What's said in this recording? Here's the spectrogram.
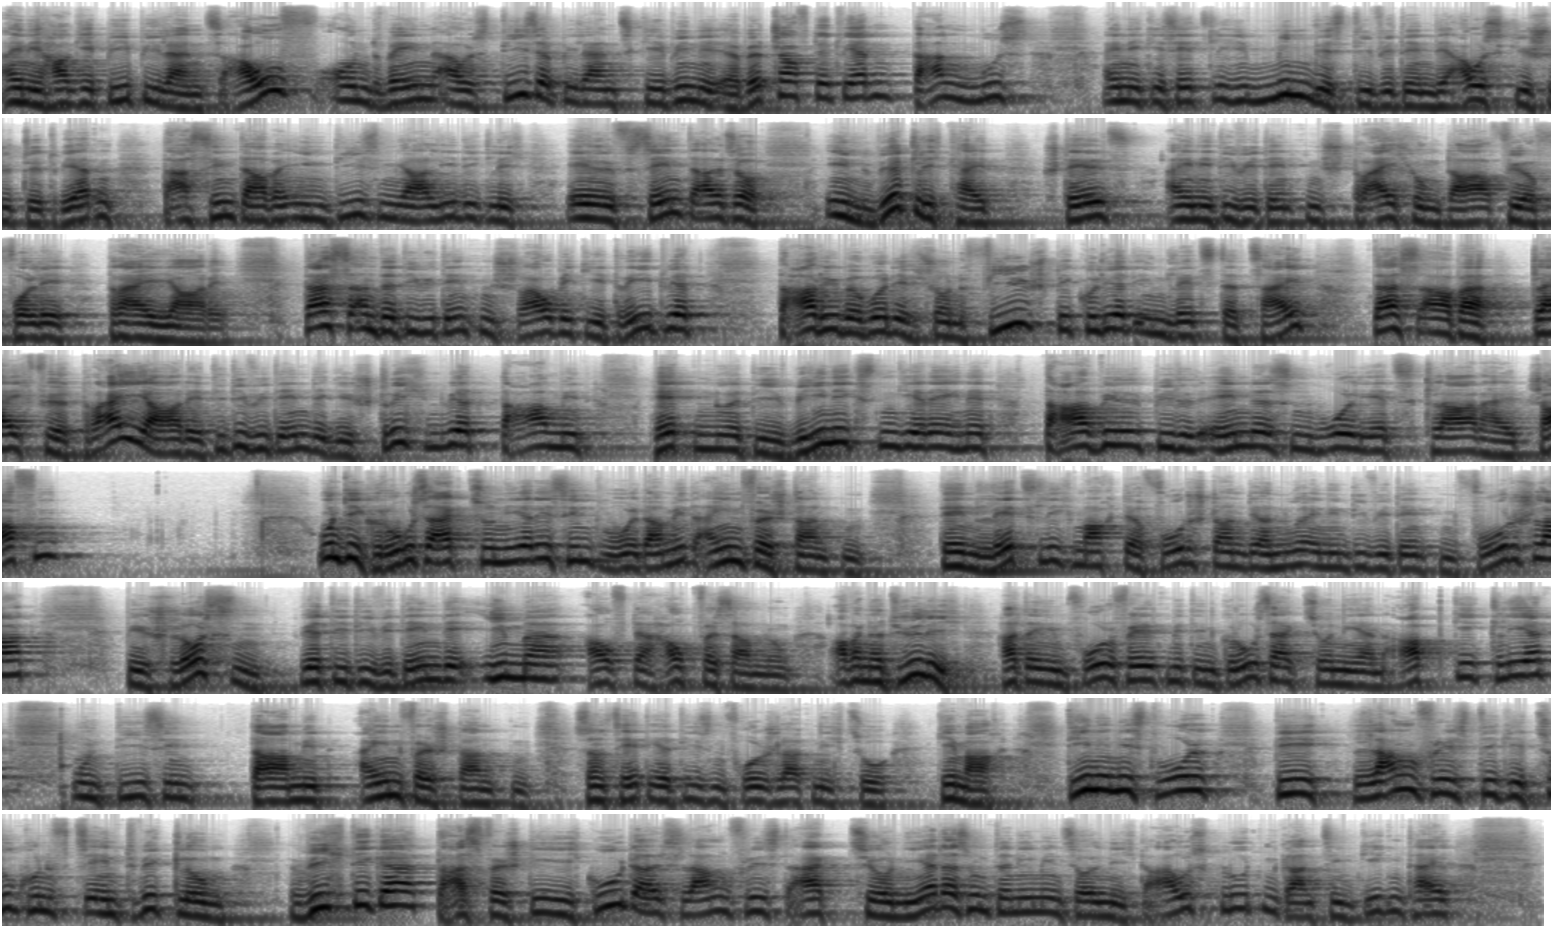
eine HGB-Bilanz auf und wenn aus dieser Bilanz Gewinne erwirtschaftet werden, dann muss eine gesetzliche Mindestdividende ausgeschüttet werden. Das sind aber in diesem Jahr lediglich 11 Cent. Also in Wirklichkeit stellt es eine Dividendenstreichung dar für volle drei Jahre. Dass an der Dividendenschraube gedreht wird, darüber wurde schon viel spekuliert in letzter Zeit. Dass aber gleich für drei Jahre die Dividende gestrichen wird, damit hätten nur die wenigsten gerechnet. Da will Bill Anderson wohl jetzt Klarheit schaffen. Und die Großaktionäre sind wohl damit einverstanden. Denn letztlich macht der Vorstand ja nur einen Dividendenvorschlag. Beschlossen wird die Dividende immer auf der Hauptversammlung. Aber natürlich hat er im Vorfeld mit den Großaktionären abgeklärt und die sind damit einverstanden. Sonst hätte er diesen Vorschlag nicht so gemacht. Denen ist wohl die langfristige Zukunftsentwicklung wichtiger. Das verstehe ich gut als Langfristaktionär. Das Unternehmen soll nicht ausbluten, ganz im Gegenteil.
